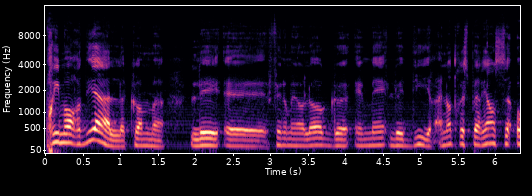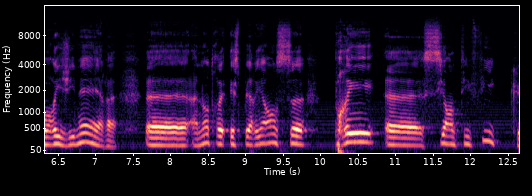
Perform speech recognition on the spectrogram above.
primordiale, comme les phénoménologues aimaient le dire, à notre expérience originaire, à notre expérience pré-scientifique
